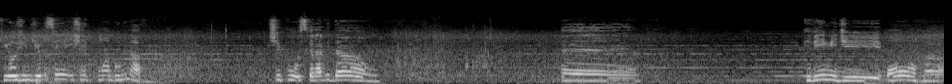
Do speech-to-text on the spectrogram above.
que hoje em dia você enxerga como abominável. Tipo, escravidão, é, crime de honra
